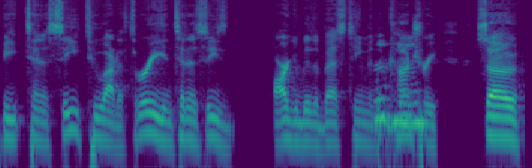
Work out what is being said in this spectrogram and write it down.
beat Tennessee two out of three and Tennessee's arguably the best team in the mm-hmm. country. So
